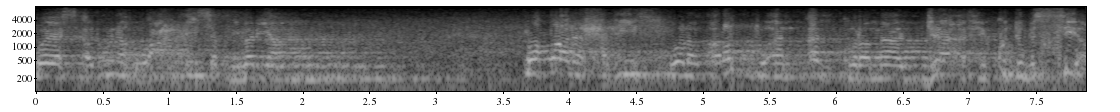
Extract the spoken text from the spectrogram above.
ويسألونه عن عيسى بن مريم. وطال الحديث ولو أردت أن أذكر ما جاء في كتب السير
